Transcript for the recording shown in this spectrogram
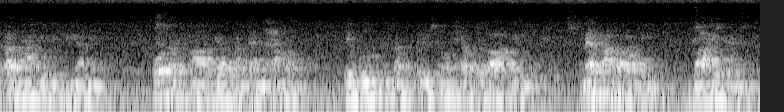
करना की विधियाँ हैं वो संस्थान आगे अपना टाइम शामिल एक गुरु की संस्कृति शब्द गा के महिमा गा के ज़ाहिर हैं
